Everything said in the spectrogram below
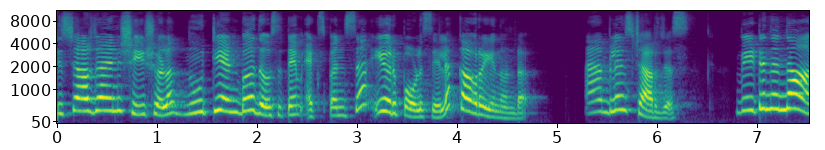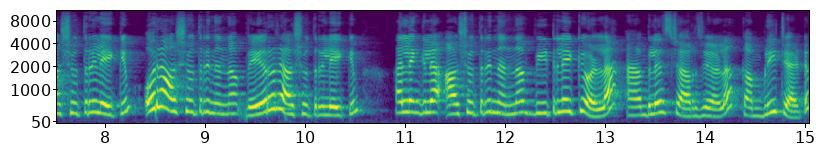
ഡിസ്ചാർജ് ആയതിനു ശേഷമുള്ള നൂറ്റി എൺപത് ദിവസത്തെയും എക്സ്പെൻസ് ഈ ഒരു പോളിസിയിൽ കവർ ചെയ്യുന്നുണ്ട്. ആംബുലൻസ് ചാർജസ് വീട്ടിൽ നിന്ന് ആശുപത്രിയിലേക്കും ഒരു ആശുപത്രി നിന്ന് വേറൊരു ആശുപത്രിയിലേക്കും അല്ലെങ്കിൽ ആശുപത്രിയിൽ നിന്ന് വീട്ടിലേക്കുമുള്ള ആംബുലൻസ് ചാർജുകൾ കംപ്ലീറ്റ് ആയിട്ട്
